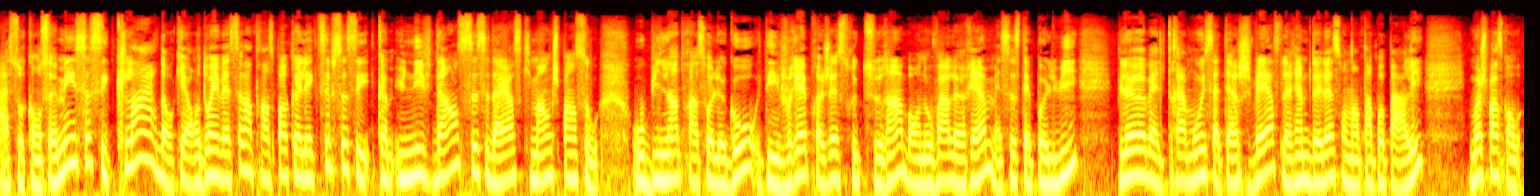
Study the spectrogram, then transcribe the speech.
à surconsommer. Ça c'est clair. Donc on doit investir en transport collectif, ça c'est comme une évidence. Ça c'est d'ailleurs ce qui manque, je pense, au, au, bilan de François Legault, des vrais projets structurants. Bon, on a ouvert le REM, mais ça, c'était pas lui. Puis là, ben, le tramway, ça tergiverse. Le REM de l'Est, on n'entend pas parler. Moi, je pense qu'on, tu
